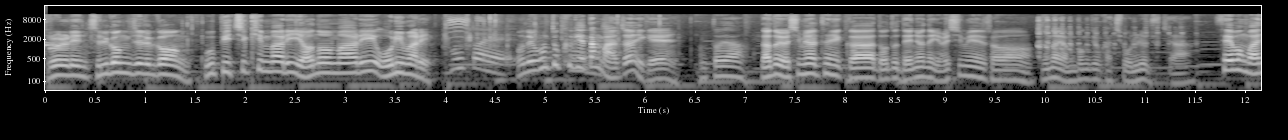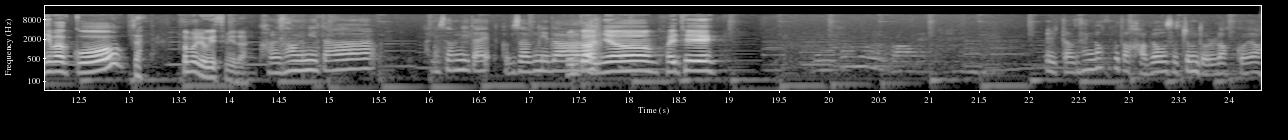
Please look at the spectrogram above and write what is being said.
드롤린 질겅질겅 우피 치킨말이 연어말이 오리말이. 혼또의 어, 근데 혼또 크기에 딱 맞아 이게. 혼또야. 나도 열심히 할 테니까 너도 내년에 열심히 해서 누나 연봉 좀 같이 올려주자. 새해 복 많이 받고. 자 선물 여기 있습니다. 감사합니다. 감사합니다. 감사합니다. 혼또 안녕 화이팅 일단 생각보다 가벼워서 좀 놀랐고요.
